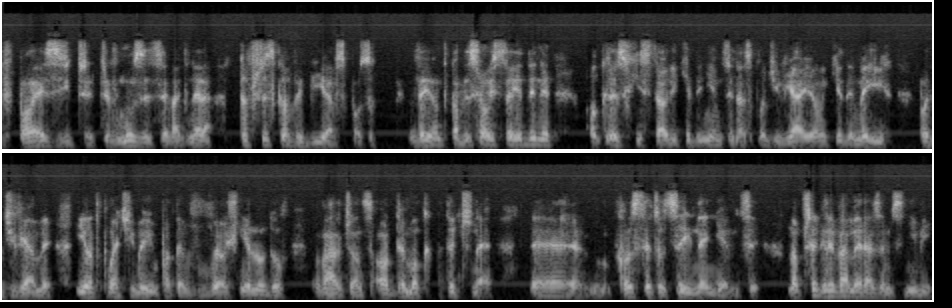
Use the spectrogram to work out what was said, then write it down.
w poezji czy, czy w muzyce Wagnera, to wszystko wybija w sposób wyjątkowy. Zresztą jest to jedyny okres w historii, kiedy Niemcy nas podziwiają i kiedy my ich podziwiamy i odpłacimy im potem w wiośnie ludów, walcząc o demokratyczne, e, konstytucyjne Niemcy. No przegrywamy razem z nimi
